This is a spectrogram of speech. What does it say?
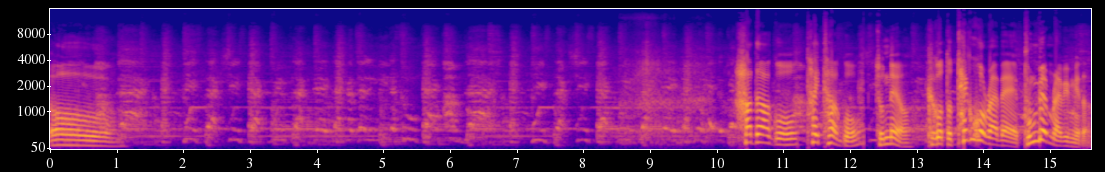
Get 하드하고 타이트하고 좋네요. 그것도 태국어 랩의 분별 랩입니다.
